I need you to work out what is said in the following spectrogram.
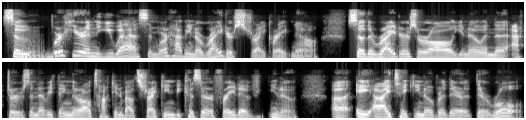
So Mm. we're here in the US and we're having a writer's strike right now. So the writers are all, you know, and the actors and everything, they're all talking about striking because they're afraid of, you know, uh, AI taking over their their role.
